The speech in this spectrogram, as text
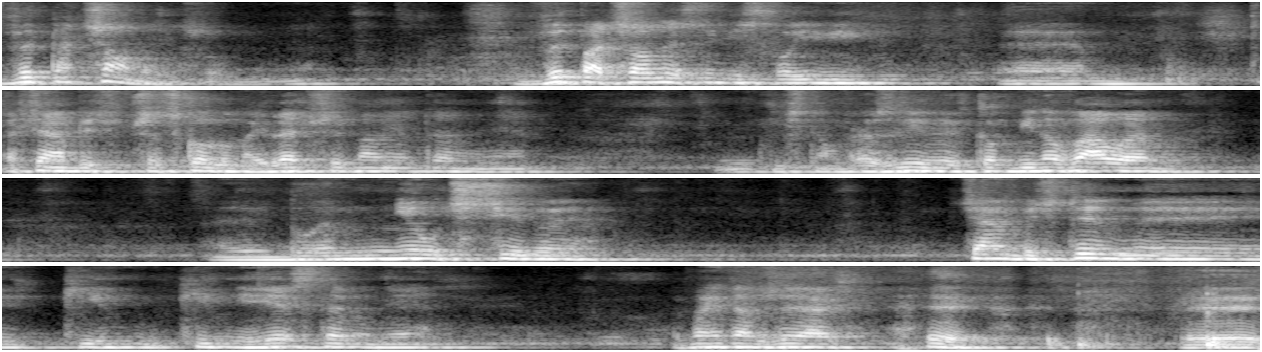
wypaczony. Wypaczony z tymi swoimi. E, ja chciałem być w przedszkolu najlepszy, pamiętam, nie? Jakiś tam wrażliwy, kombinowałem, e, byłem nieuczciwy. Chciałem być tym, e, kim, kim nie jestem, nie? Pamiętam, że jak Yy,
